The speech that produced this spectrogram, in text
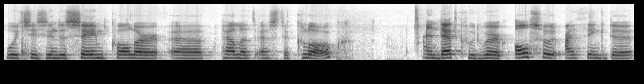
which is in the same color uh, palette as the clock. And that could work. Also, I think the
